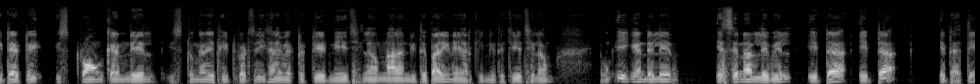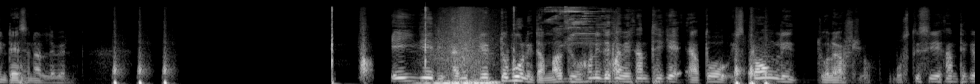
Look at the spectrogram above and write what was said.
এটা একটা স্ট্রং ক্যান্ডেল স্ট্রং এর ফিট পার্সেন্ট এখানে আমি একটা ট্রেড নিয়েছিলাম, না, নিতে পারি না আর কি, নিতে চেয়েছিলাম। এবং এই ক্যান্ডেলের এসএনআর লেভেল এটা এটা এটা, তিনটা এসএনআর লেভেল এই যে, আমি ট্রেড তবুও নিতাম না, যখনই দেখলাম এখান থেকে এত স্ট্রংলি চলে আসলো, বুঝতেছি এখান থেকে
